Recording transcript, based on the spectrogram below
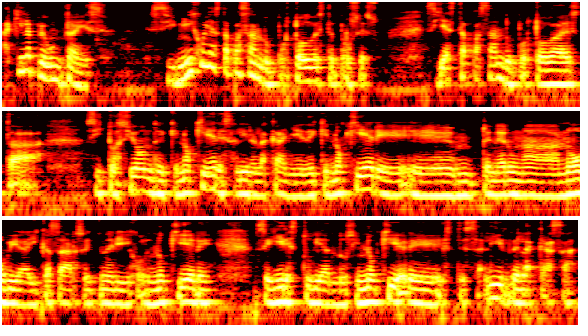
aquí la pregunta es, si mi hijo ya está pasando por todo este proceso, si ya está pasando por toda esta situación de que no quiere salir a la calle, de que no quiere eh, tener una novia y casarse y tener hijos, no quiere seguir estudiando, si no quiere este, salir de la casa,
